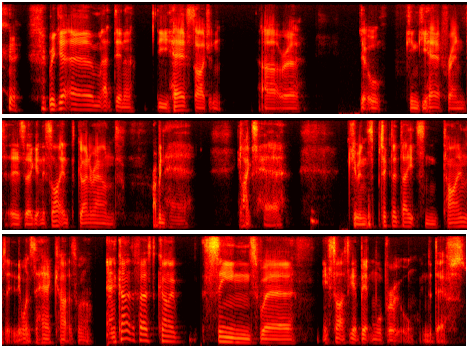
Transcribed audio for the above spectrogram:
we get um, at dinner the hair sergeant, our uh, little kinky hair friend, is uh, getting excited, going around rubbing hair he likes hair. Given particular dates and times, he wants a haircut as well. And kind of the first kind of scenes where it starts to get a bit more brutal in the deaths.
